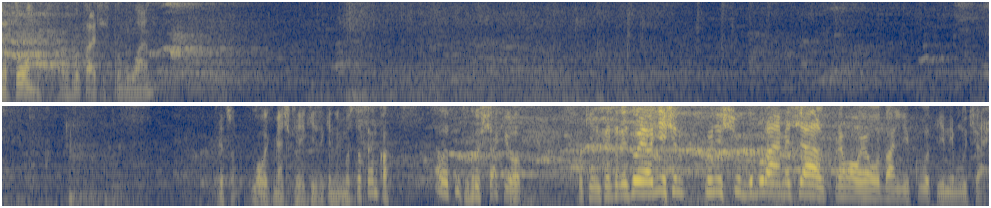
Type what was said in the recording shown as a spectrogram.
Яцон, розвертаючись, пробуває. Яцон ловить м'ячки, який закинув Мостасенко. Але тут Грущак його спокійно контролює. Оніщенко Оніщук забирає м'яча, спрямовує його у дальній кут і не влучає.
